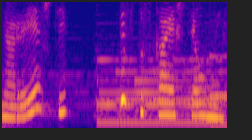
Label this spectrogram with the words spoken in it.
Нарешті ти спускаєшся униз.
